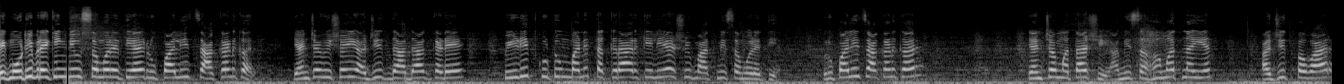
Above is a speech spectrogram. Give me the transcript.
एक मोठी ब्रेकिंग न्यूज समोर येते रुपाली चाकणकर यांच्याविषयी अजितदादाकडे पीडित कुटुंबाने तक्रार केली आहे अशी बातमी समोर येते रुपाली चाकणकर यांच्या मताशी आम्ही सहमत नाही आहेत अजित पवार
